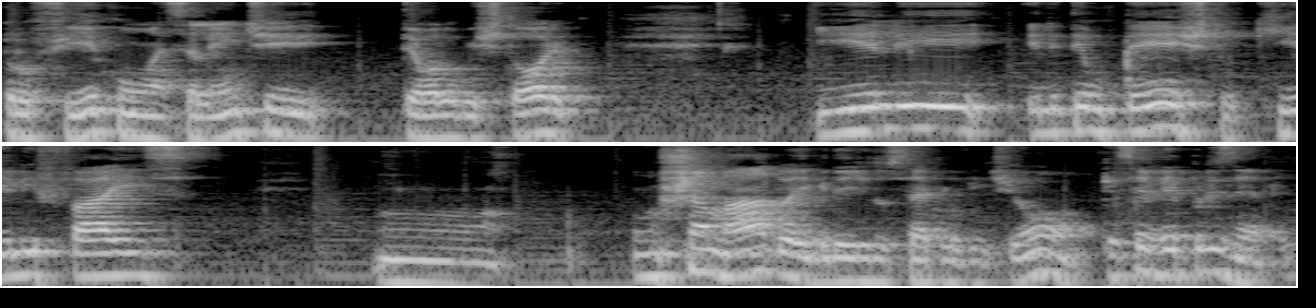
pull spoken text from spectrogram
profícuo, um excelente teólogo histórico, E ele, ele tem um texto que ele faz um, um chamado à igreja do século XXI, que você vê, por exemplo,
